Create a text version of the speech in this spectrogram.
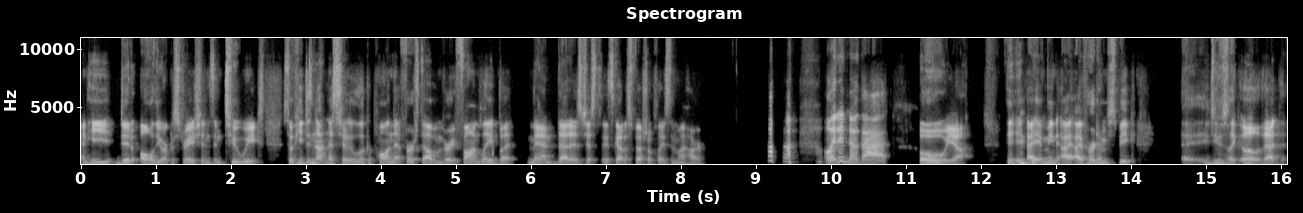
and he did all the orchestrations in two weeks. So he does not necessarily look upon that first album very fondly, but man, that is just it's got a special place in my heart. well, I didn't know that. Oh yeah, I, I mean, I, have heard him speak Eh, he was like, "Oh, that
